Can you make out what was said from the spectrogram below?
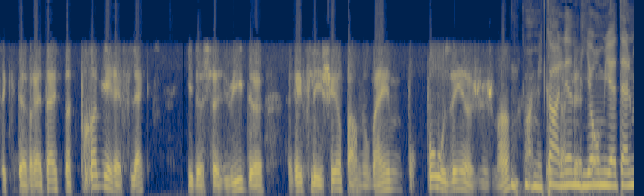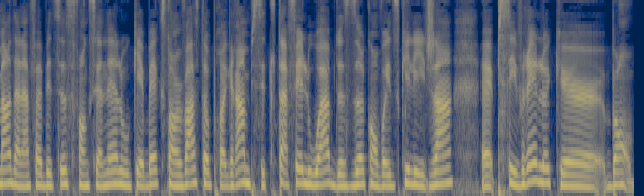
ce qui devrait être notre premier réflexe, qui est de celui de réfléchir par nous-mêmes pour poser un jugement. mais Colin, Guillaume, il y a tellement d'analphabétisme fonctionnel au Québec. C'est un vaste programme, puis c'est tout à fait louable de se dire qu'on va éduquer les gens. Euh, puis c'est vrai là que, bon,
